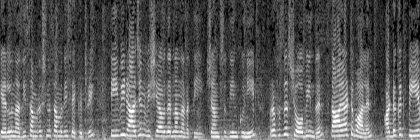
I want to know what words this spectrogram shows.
കേരള നദീ സംരക്ഷണ സമിതി സെക്രട്ടറി ടി വി രാജൻ വിഷയാവതരണം നടത്തി. Shamsuddin Kuniyil professor Shobhindran Thayat Balan advocate P A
